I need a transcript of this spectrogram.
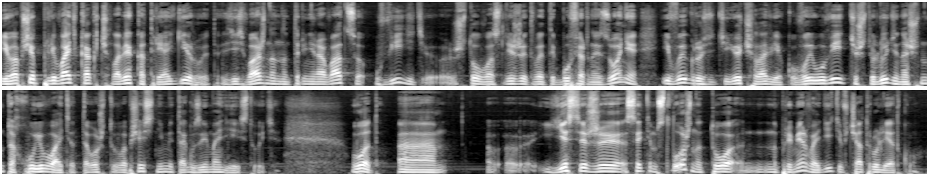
И вообще плевать, как человек отреагирует. Здесь важно натренироваться, увидеть, э, что у вас лежит в этой буферной зоне и выгрузить ее человеку. Вы увидите, что люди начнут охуевать от того, что вы вообще с ними так взаимодействуете. Вот. А, э, если же с этим сложно, то, например, войдите в чат-рулетку.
